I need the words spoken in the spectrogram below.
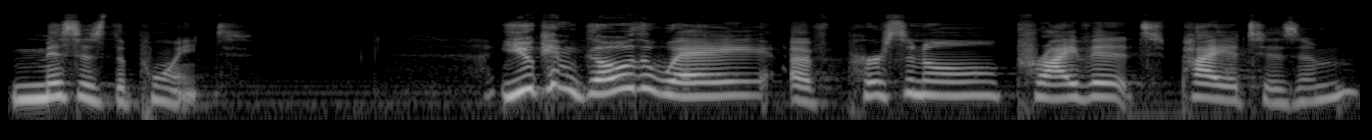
misses the point. You can go the way of personal, private pietism,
